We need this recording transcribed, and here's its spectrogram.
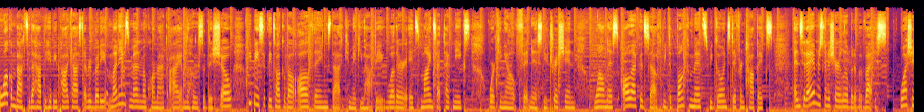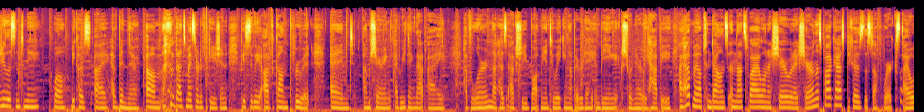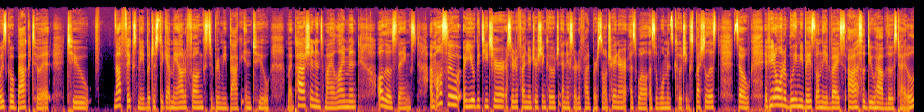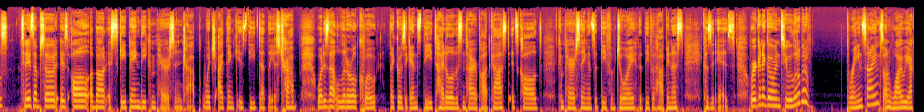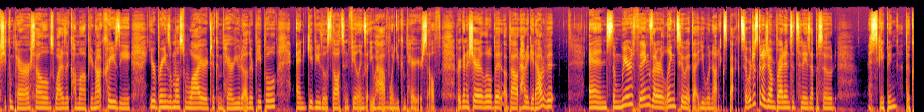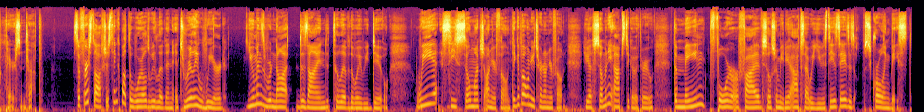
Welcome back to the Happy Hippie Podcast, everybody. My name is Amanda McCormack. I am the host of this show. We basically talk about all things that can make you happy, whether it's mindset techniques, working out, fitness, nutrition, wellness, all that good stuff. We debunk myths, we go into different topics, and today I'm just going to share a little bit of advice. Why should you listen to me? Well, because I have been there. Um, that's my certification. Basically, I've gone through it and I'm sharing everything that I have learned that has actually brought me into waking up every day and being extraordinarily happy. I have my ups and downs, and that's why I want to share what I share on this podcast because the stuff works. I always go back to it to not fix me, but just to get me out of funks, to bring me back into my passion, into my alignment, all those things. I'm also a yoga teacher, a certified nutrition coach, and a certified personal trainer, as well as a women's coaching specialist. So if you don't want to believe me based on the advice, I also do have those titles. Today's episode is all about escaping the comparison trap, which I think is the deadliest trap. What is that literal quote that goes against the title of this entire podcast? It's called Comparison is the Thief of Joy, the Thief of Happiness, because it is. We're going to go into a little bit of brain science on why we actually compare ourselves. Why does it come up? You're not crazy. Your brain's almost wired to compare you to other people and give you those thoughts and feelings that you have when you compare yourself. We're going to share a little bit about how to get out of it and some weird things that are linked to it that you would not expect. So we're just going to jump right into today's episode escaping the comparison trap. So, first off, just think about the world we live in. It's really weird. Humans were not designed to live the way we do. We see so much on your phone. Think about when you turn on your phone. You have so many apps to go through. The main four or five social media apps that we use these days is scrolling based,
